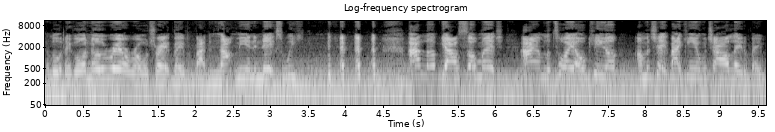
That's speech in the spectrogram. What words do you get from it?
Look, they go another railroad track, baby, about to knock me in the next week. I love y'all so much. I am Latoya Okeia. I'm going to check back in with y'all later, baby.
